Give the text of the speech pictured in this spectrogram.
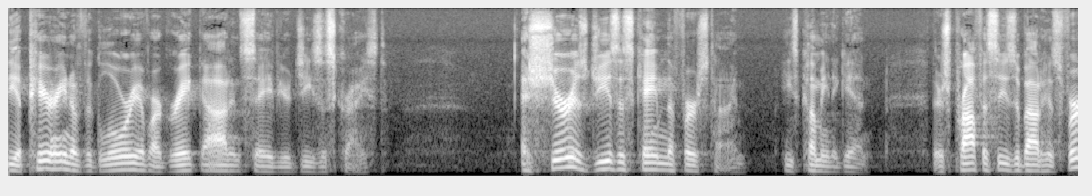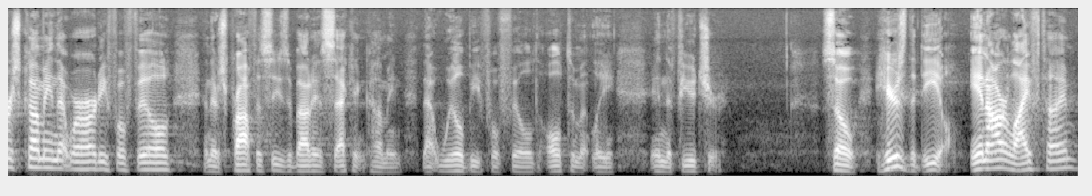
the appearing of the glory of our great God and Savior, Jesus Christ. As sure as Jesus came the first time, he's coming again. There's prophecies about his first coming that were already fulfilled, and there's prophecies about his second coming that will be fulfilled ultimately in the future. So here's the deal in our lifetime,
